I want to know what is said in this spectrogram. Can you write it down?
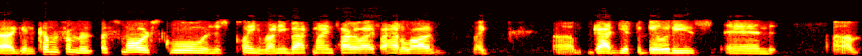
Uh, again, coming from a, a smaller school and just playing running back my entire life, I had a lot of like um, God gift abilities and um,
